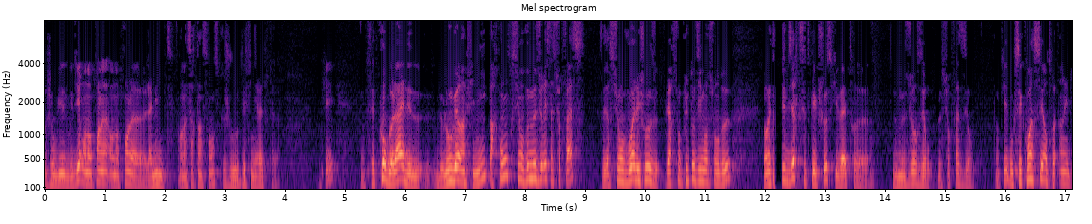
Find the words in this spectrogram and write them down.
J'ai oublié de vous dire, on en prend, la, on en prend la, limite, en un certain sens, que je vous définirai tout à l'heure. Cette courbe-là, elle est de, longueur infinie. Par contre, si on veut mesurer sa surface, c'est-à-dire si on voit les choses version plutôt dimension 2, on va obligé de dire que c'est quelque chose qui va être euh, de mesure 0, de surface 0. Donc c'est coincé entre 1 et 2.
